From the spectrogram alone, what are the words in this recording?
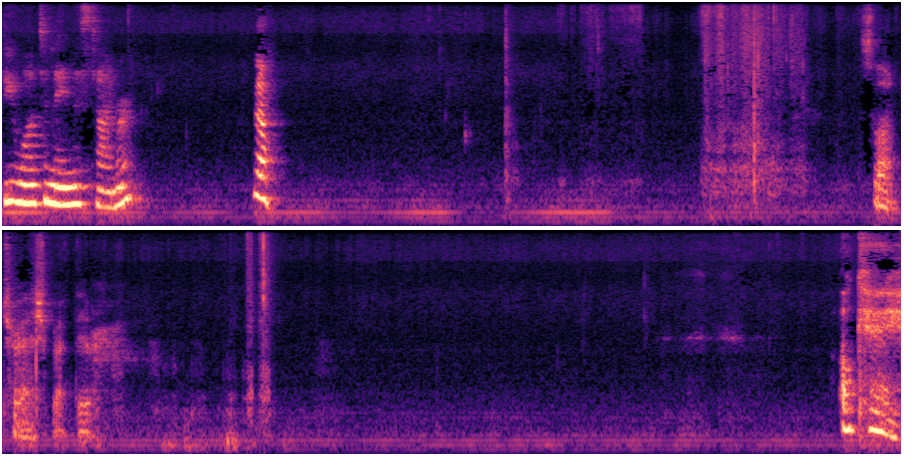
Do you want to name this timer? No. A lot of trash back there. Okay.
